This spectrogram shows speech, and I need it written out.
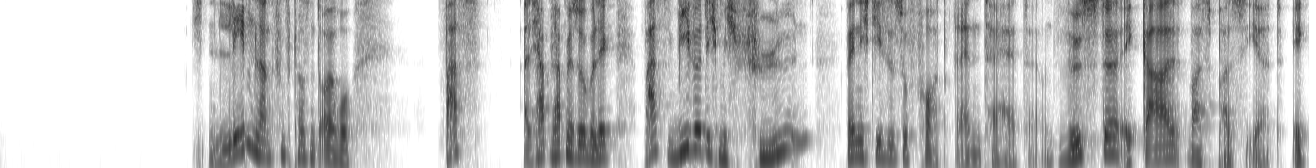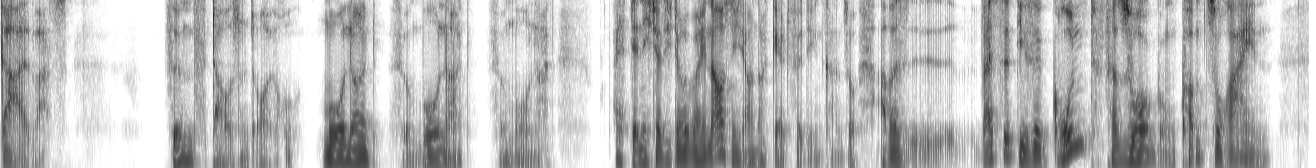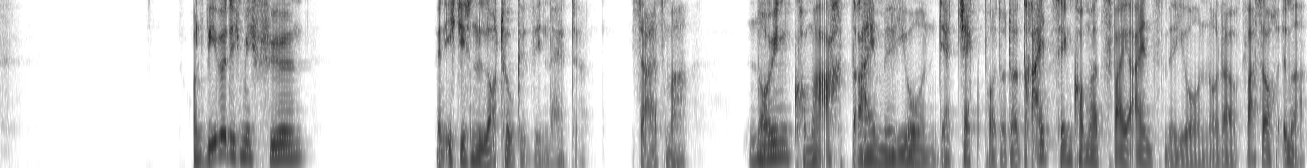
Ein Leben lang 5000 Euro. Was, also ich habe hab mir so überlegt, was, wie würde ich mich fühlen, wenn ich diese Sofortrente hätte und wüsste, egal was passiert, egal was. 5000 Euro. Monat für Monat für Monat. Heißt ja nicht, dass ich darüber hinaus nicht auch noch Geld verdienen kann. So, aber weißt du, diese Grundversorgung kommt so rein. Und wie würde ich mich fühlen, wenn ich diesen Lottogewinn hätte? Ich sage jetzt mal 9,83 Millionen, der Jackpot oder 13,21 Millionen oder was auch immer.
